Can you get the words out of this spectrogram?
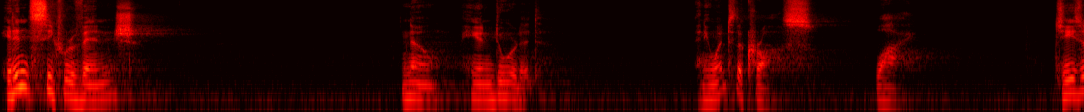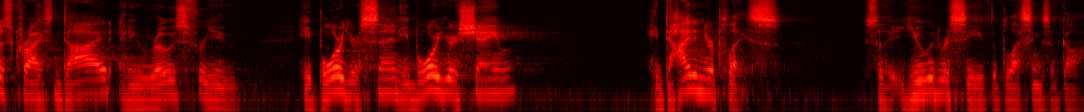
He didn't seek revenge. No, he endured it. And he went to the cross. Why? Jesus Christ died and he rose for you. He bore your sin, he bore your shame. He died in your place so that you would receive the blessings of God.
